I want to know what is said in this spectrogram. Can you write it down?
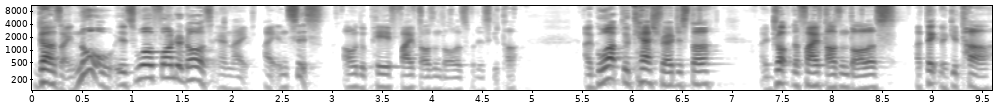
The guy was like, No, it's worth $400. And I, I insist, I want to pay $5,000 for this guitar. I go up to the cash register, I drop the $5,000, I take the guitar,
